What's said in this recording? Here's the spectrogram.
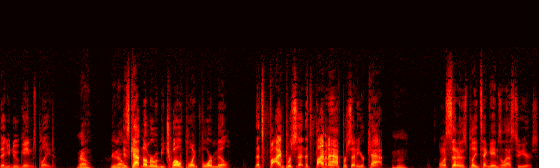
than you do games played. No, you don't. His cap number would be twelve point four mil. That's five percent. That's five and a half percent of your cap mm-hmm. on a center that's played ten games in the last two years.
